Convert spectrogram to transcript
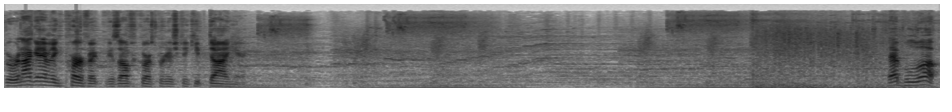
But we're not getting anything perfect, because of course we're just gonna keep dying here. That blew up.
